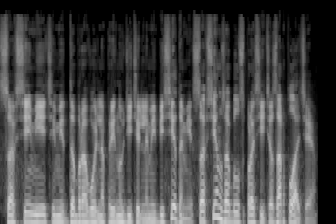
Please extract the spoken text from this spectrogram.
Со всеми этими добровольно-принудительными беседами совсем забыл спросить о зарплате.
